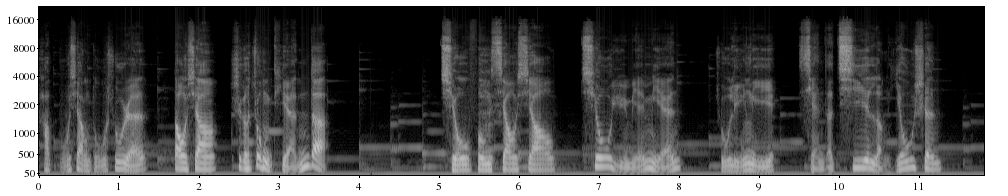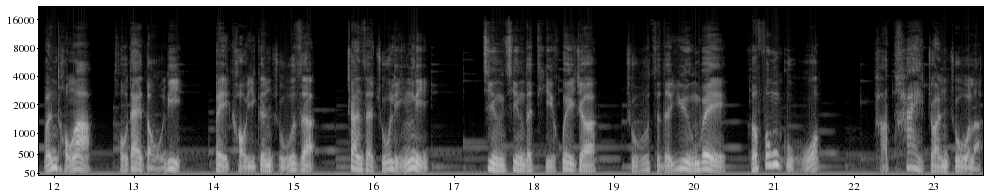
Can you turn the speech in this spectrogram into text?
他不像读书人，倒像是个种田的。秋风萧萧，秋雨绵绵，竹林里显得凄冷幽深。文童啊，头戴斗笠，背靠一根竹子，站在竹林里。静静地体会着竹子的韵味和风骨，他太专注了，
